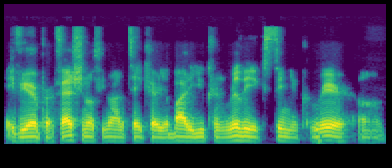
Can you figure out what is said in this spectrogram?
If you're a professional, if you know how to take care of your body, you can really extend your career. Um,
